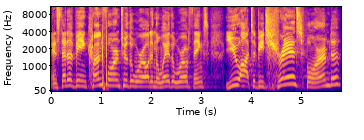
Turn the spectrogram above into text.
Instead of being conformed to the world in the way the world thinks, you ought to be transformed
